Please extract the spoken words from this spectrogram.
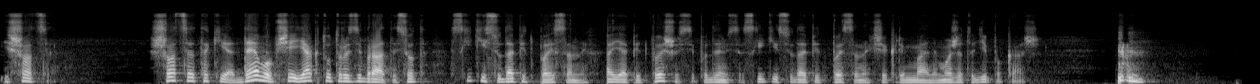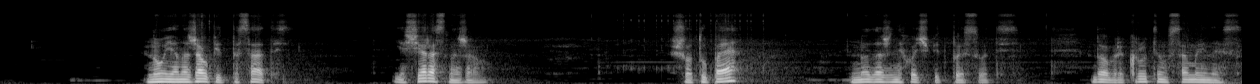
І що це? Що це таке? Де взагалі, як тут розібратись? От скільки сюди підписаних? А я підпишусь і подивимося, скільки сюди підписаних ще крім мене. Може тоді покаже. ну, я нажав підписатись. Я ще раз нажав. Що тупе? Ну, навіть не хочу підписуватись. Добре, крутим в самий низ.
